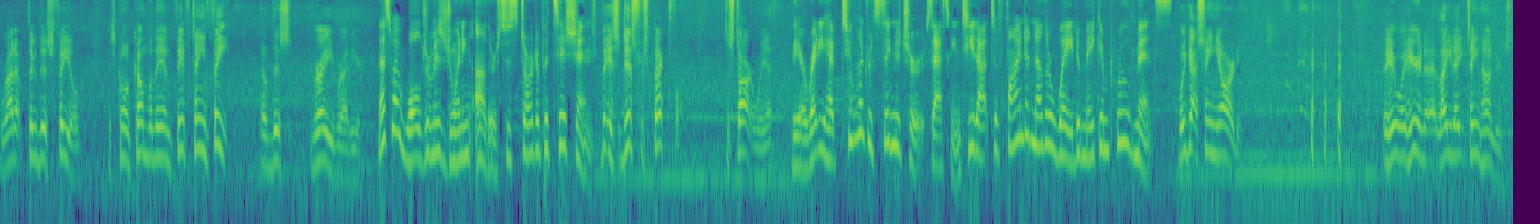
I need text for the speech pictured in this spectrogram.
right up through this field. It's going to come within 15 feet of this grave right here. That's why Waldron is joining others to start a petition. It's disrespectful to start with. They already have 200 signatures asking TDOT to find another way to make improvements. We got seniority. we're here in the late 1800s.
